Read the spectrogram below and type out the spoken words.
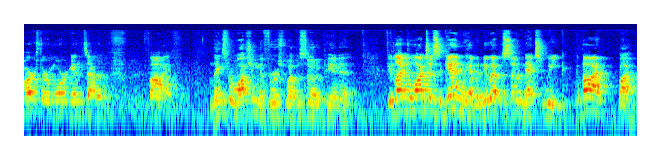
Arthur Morgans out of 5. Thanks for watching the first episode of PNN. If you'd like to watch us again, we have a new episode next week. Goodbye. Bye.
